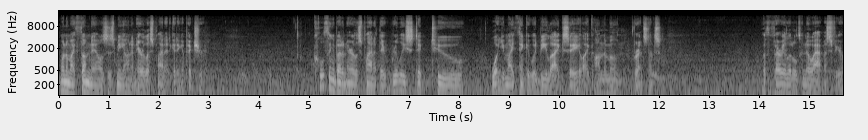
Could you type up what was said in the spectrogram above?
One of my thumbnails is me on an airless planet getting a picture. Cool thing about an airless planet, they really stick to what you might think it would be like, say, like on the moon, for instance, with very little to no atmosphere.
